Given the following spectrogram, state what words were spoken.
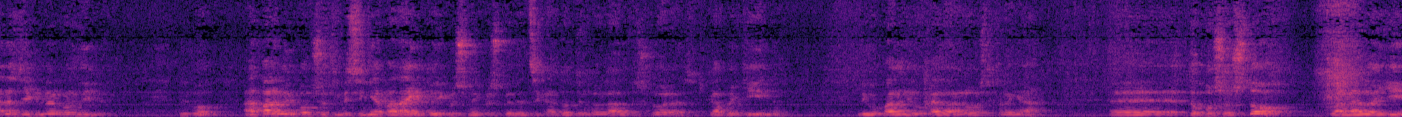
ένα συγκεκριμένο κονδύλιο. Λοιπόν, αν πάρουμε υπόψη ότι η Μεσσηνία παράγει το 20 με 25% του ελαιολάδου της χώρας, κάπου εκεί είναι, λίγο πάνω λίγο κάτω αναλόγως στη χρονιά, ε, το ποσοστό που αναλογεί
